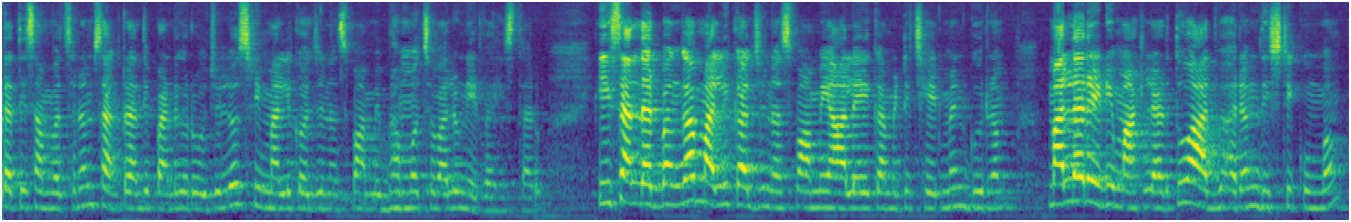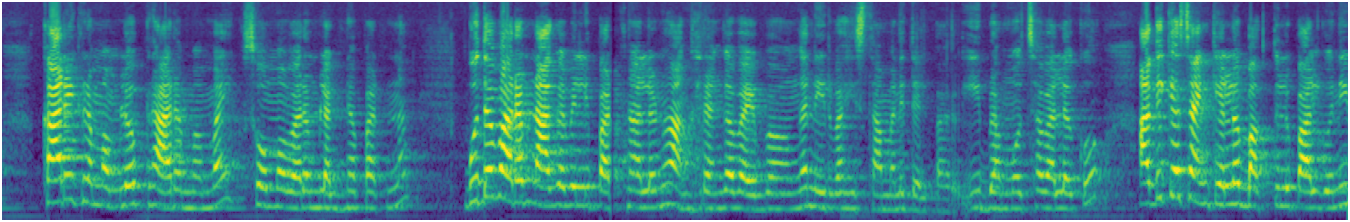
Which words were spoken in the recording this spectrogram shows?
ప్రతి సంవత్సరం సంక్రాంతి పండుగ రోజుల్లో శ్రీ మల్లికార్జున స్వామి బ్రహ్మోత్సవాలు నిర్వహిస్తారు. ఈ సందర్భంగా మల్లికార్జున స్వామి ఆలయ కమిటీ చైర్మన్ గుర్రం మల్లారెడ్డి మాట్లాడుతూ ఆదివారం దిష్టి కుంభం కార్యక్రమంలో ప్రారంభమై సోమవారం లగ్నపట్నం బుధవారం నాగవెల్లి పట్టణాలను అంగరంగ వైభవంగా నిర్వహిస్తామని తెలిపారు. ఈ బ్రహ్మోత్సవాలకు అధిక సంఖ్యలో భక్తులు పాల్గొని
